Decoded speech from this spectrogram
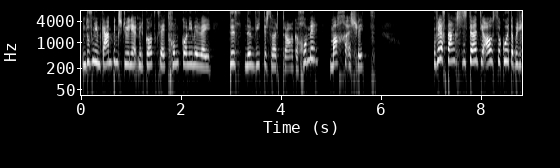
Und auf meinem Campingstuhl hat mir Gott gesagt, komm, Conny, wir wollen das nicht mehr weiter so ertragen. Komm, wir machen einen Schritt. Und vielleicht denkst du, das klingt ja alles so gut, aber wie,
